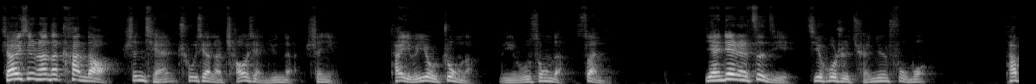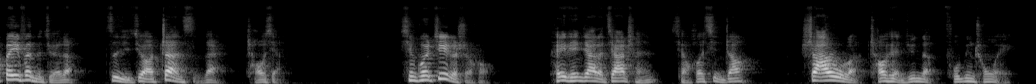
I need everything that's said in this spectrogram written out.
小西行长他看到身前出现了朝鲜军的身影，他以为又中了李如松的算计，眼见着自己几乎是全军覆没，他悲愤的觉得自己就要战死在朝鲜。幸亏这个时候，黑田家的家臣小河信章杀入了朝鲜军的伏兵重围，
